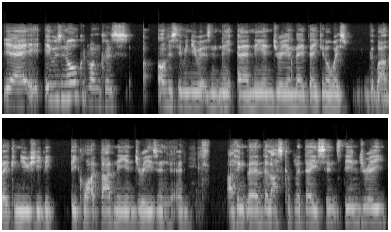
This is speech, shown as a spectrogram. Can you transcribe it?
Yeah, it, it was an awkward one because obviously we knew it was a knee, a knee injury, and they, they can always well they can usually be, be quite bad knee injuries, and, and I think the the last couple of days since the injury,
